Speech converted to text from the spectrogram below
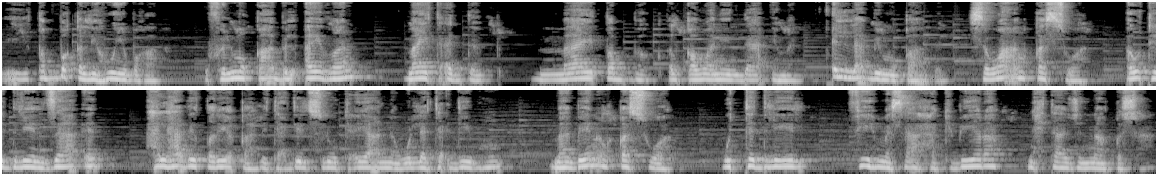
يطبق اللي هو يبغاه. وفي المقابل أيضا ما يتأدب. ما يطبق القوانين دائما إلا بمقابل سواء قسوة أو تدليل زائد هل هذه طريقة لتعديل سلوك عيالنا ولا تأديبهم؟ ما بين القسوة والتدليل فيه مساحة كبيرة نحتاج نناقشها.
